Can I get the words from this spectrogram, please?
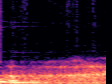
Oh.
